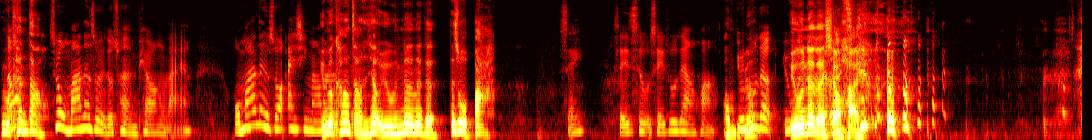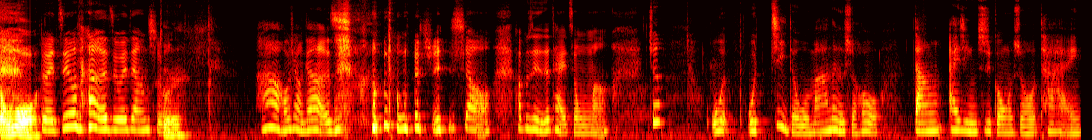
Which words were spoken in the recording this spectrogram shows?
有没有看到？所以我妈那时候也都穿很漂亮来啊。我妈那个时候爱心妈妈，有没有看到长得像余文乐那个？那是我爸。谁谁说谁说这样的话？哦，余文乐余文乐的小孩，懂我？对，只有他儿子会这样说。对。啊，好想跟他儿子 不同的学校，他不是也在台中吗？就我我记得我妈那个时候当爱心志工的时候，他还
